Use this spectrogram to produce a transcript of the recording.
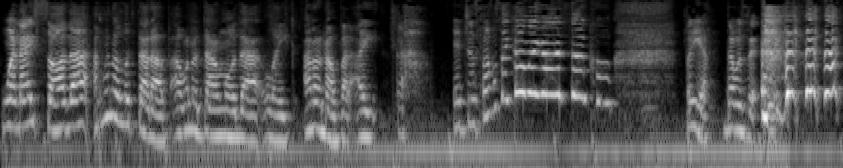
when I saw that, I'm going to look that up. I want to download that. Like, I don't know, but I, it just, I was like, oh my God, so cool. But yeah, that was it.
